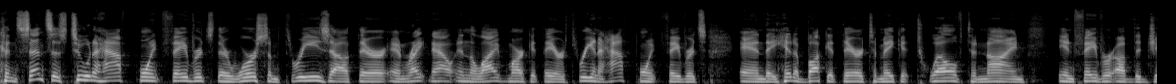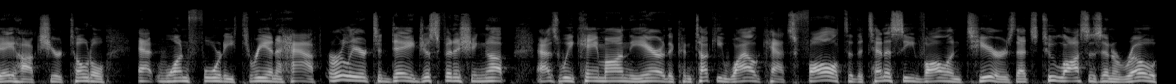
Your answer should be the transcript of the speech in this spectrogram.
consensus two and a half point favorites. There were some threes out there, and right now in the live market, they are three and a half point favorites, and they hit a bucket there to make it 12 to 9 in favor of the Jayhawks. Your total at 143 and a half. Earlier today, just finishing up as we came on the air, the Kentucky Wildcats fall to the Tennessee Volunteers. That's two losses in a row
